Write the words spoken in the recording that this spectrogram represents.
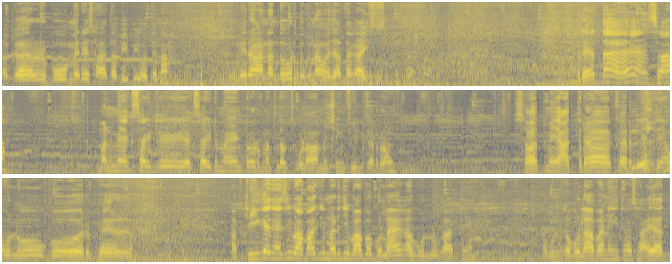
अगर वो मेरे साथ अभी भी होते ना मेरा आनंद और दुगना हो जाता गाइस रहता है ऐसा। मन में एक्साइटेड एक्साइटमेंट और मतलब थोड़ा मिसिंग फील कर रहा हूँ। साथ में यात्रा कर लेते हैं वो लोग और फिर अब ठीक है, जैसी बाबा की मर्ज़ी, बाबा बुलाएगा, वो लोग आते हैं। अब उनका बुलावा नहीं था शायद,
